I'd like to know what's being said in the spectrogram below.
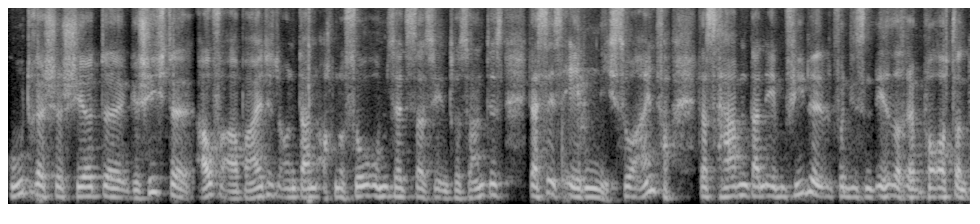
gut recherchierte Geschichte aufarbeitet und dann auch noch so umsetzt, dass sie interessant ist, das ist eben nicht so einfach. Das haben dann eben viele von diesen Leserreportern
